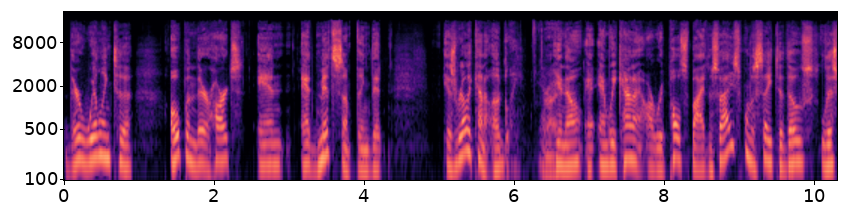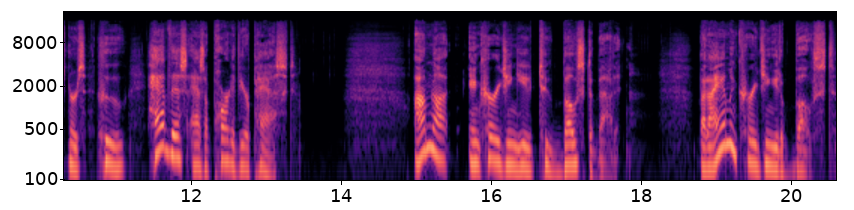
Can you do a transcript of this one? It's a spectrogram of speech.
they're willing to open their hearts and admit something that is really kind of ugly. Right. You know, and we kind of are repulsed by it. And so I just want to say to those listeners who have this as a part of your past, I'm not encouraging you to boast about it. But I am encouraging you to boast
